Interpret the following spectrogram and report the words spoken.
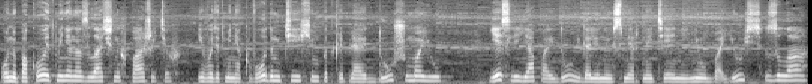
Он упокоит меня на злачных пажитях и водит меня к водам тихим, подкрепляет душу мою. Если я пойду и долиную смертной тени не убоюсь зла,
